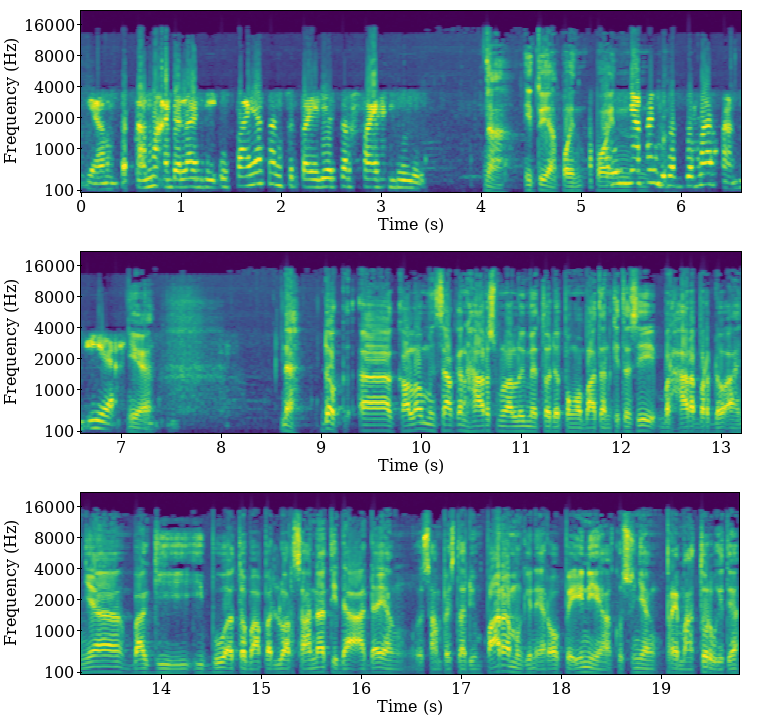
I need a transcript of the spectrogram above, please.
Yang pertama adalah diupayakan supaya dia survive dulu. Nah, itu ya poin-poin. Poinnya kan juga belum matang, iya. Iya. Nah, dok, uh, kalau misalkan harus melalui metode pengobatan, kita sih berharap berdoanya bagi ibu atau bapak di luar sana tidak ada yang sampai stadium parah mungkin ROP ini ya, khususnya yang prematur gitu ya.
